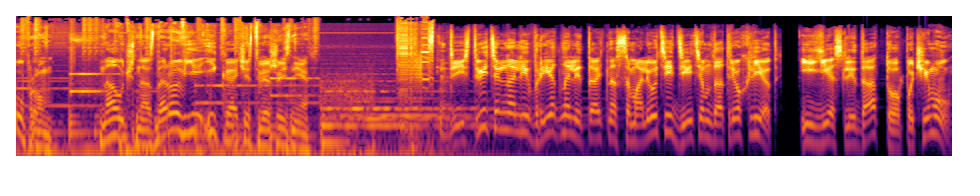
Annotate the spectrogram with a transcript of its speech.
Купрум. Научное здоровье и качестве жизни. Действительно ли вредно летать на самолете детям до трех лет? И если да, то почему?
